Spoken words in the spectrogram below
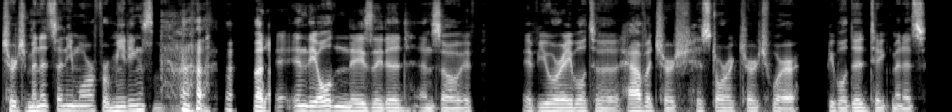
church minutes anymore for meetings. Mm-hmm. but in the olden days, they did. And so if if you were able to have a church, historic church, where people did take minutes,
